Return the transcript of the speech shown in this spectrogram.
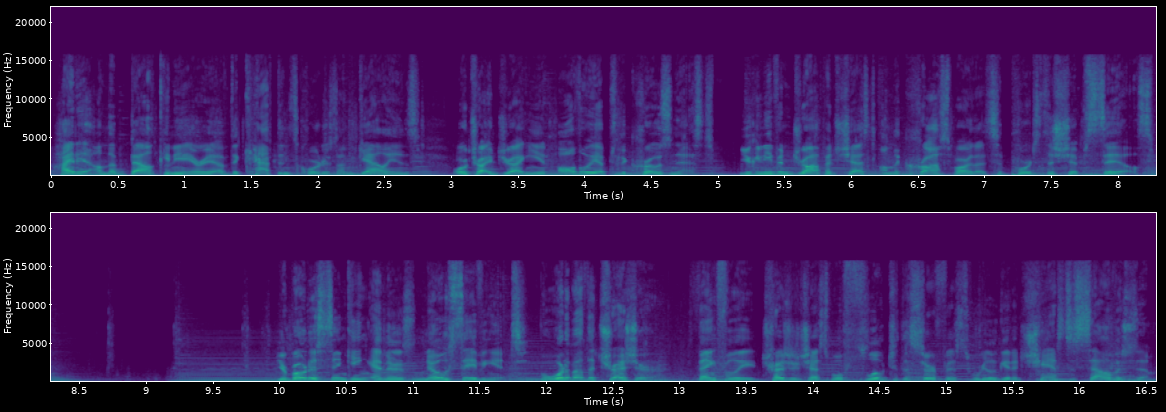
Hide it on the balcony area of the captain's quarters on galleons, or try dragging it all the way up to the crow's nest. You can even drop a chest on the crossbar that supports the ship's sails. Your boat is sinking and there's no saving it. But what about the treasure? Thankfully, treasure chests will float to the surface where you'll get a chance to salvage them.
